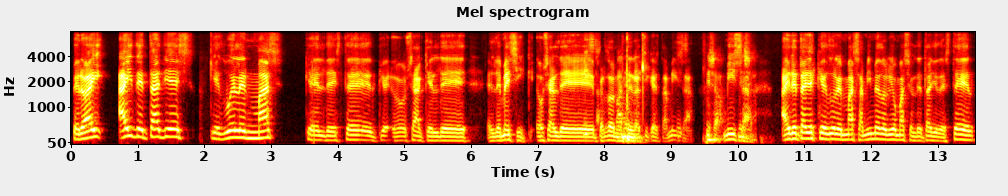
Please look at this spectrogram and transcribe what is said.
Pero hay, hay detalles que duelen más que el de este, o sea, que el de el de Messi, o sea, el de, perdón, el de la chica esta, Misa. Misa. Misa hay detalles que duelen más. A mí me dolió más el detalle de Esther,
